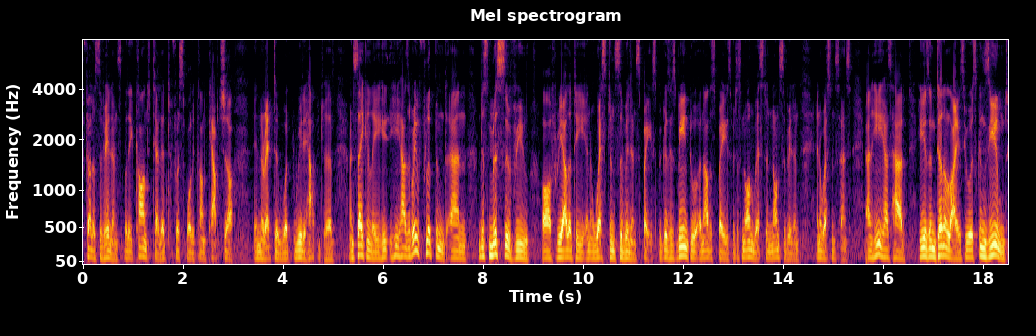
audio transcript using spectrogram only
fellow civilians, but he can't tell it. First of all, he can't capture in narrative what really happened to him. And secondly, he, he has a very flippant and dismissive view of reality in a Western civilian space because he's been to another space which is non-Western, non-civilian in a Western sense. And he has had, he has internalized, he was consumed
